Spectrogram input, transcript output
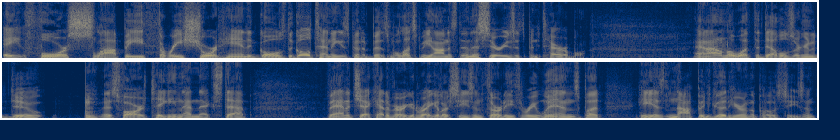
8 4, sloppy, three short-handed goals. The goaltending has been abysmal. Let's be honest. In this series, it's been terrible. And I don't know what the Devils are going to do as far as taking that next step. Vanecek had a very good regular season, 33 wins, but he has not been good here in the postseason.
